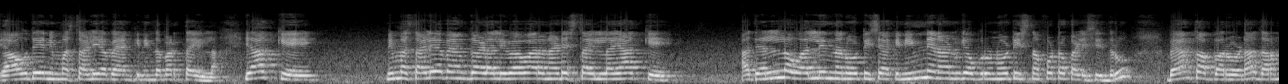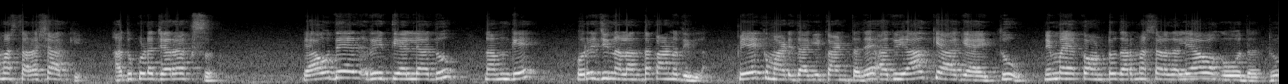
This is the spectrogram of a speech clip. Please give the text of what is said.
ಯಾವುದೇ ನಿಮ್ಮ ಸ್ಥಳೀಯ ಬ್ಯಾಂಕಿನಿಂದ ಬರ್ತಾ ಇಲ್ಲ. ಯಾಕೆ? ನಿಮ್ಮ ಸ್ಥಳೀಯ ಬ್ಯಾಂಕ್ಗಳಲ್ಲಿ ವ್ಯವಹಾರ ನಡೆಸ್ತಾ ಇಲ್ಲ ಯಾಕೆ? ಅದೆಲ್ಲವೂ ಅಲ್ಲಿಂದ ನೋಟಿಸ್ ಹಾಕಿ, ನಿನ್ನೆ ನನಗೆ ಒಬ್ಬರು ನೋಟಿಸ್ನ ಫೋಟೋ ಕಳಿಸಿದ್ರು. ಬ್ಯಾಂಕ್ ಆಫ್ ಬರೋಡ ಧರ್ಮಸ್ಥಳ ಶಾಖೆ. ಅದು ಕೂಡ ಜೆರಾಕ್ಸ್ ಯಾವುದೇ ರೀತಿಯಲ್ಲಿ ಅದು ನಮಗೆ ಒರಿಜಿನಲ್ ಅಂತ ಕಾಣುವುದಿಲ್ಲ ಪೇಕ್ ಮಾಡಿದಾಗಿ ಕಾಣ್ತದೆ. ಅದು ಯಾಕೆ ಹಾಗೆ ಆಯಿತು? ನಿಮ್ಮ ಅಕೌಂಟು ಧರ್ಮಸ್ಥಳದಲ್ಲಿ ಯಾವಾಗ ಹೋದದ್ದು?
